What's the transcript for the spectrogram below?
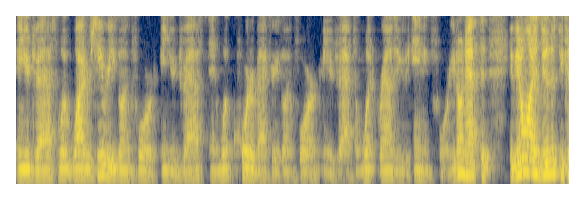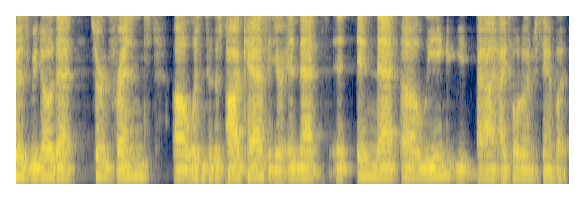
in your draft? What wide receiver are you going for in your draft? And what quarterback are you going for in your draft? And what rounds are you aiming for? You don't have to, if you don't want to do this because we know that certain friends uh, listen to this podcast and you're in that in, in that uh, league. You, I, I totally understand, but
